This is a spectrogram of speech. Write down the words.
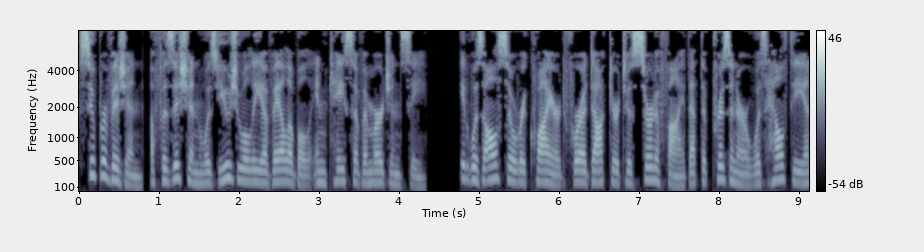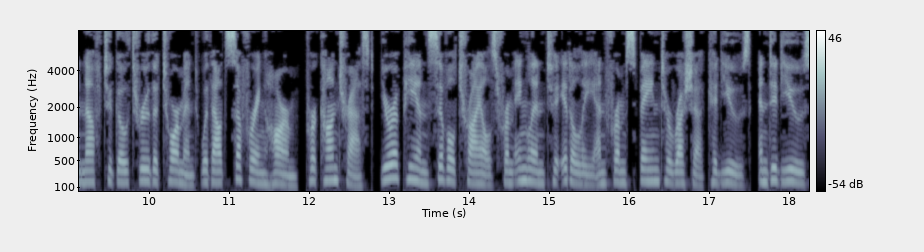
Supervision – A physician was usually available in case of emergency. It was also required for a doctor to certify that the prisoner was healthy enough to go through the torment without suffering harm. Per contrast, European civil trials from England to Italy and from Spain to Russia could use, and did use,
